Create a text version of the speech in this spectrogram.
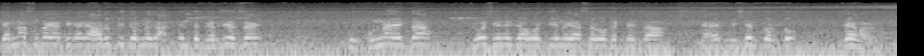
त्यांना सुद्धा या ठिकाणी आरोपी करणं अत्यंत गरजेचं आहे. पुन्हा एकदा शिवसेनेच्या वतीनं या सर्व घटनेचा जाहीर निषेध करतो. जय महाराज.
